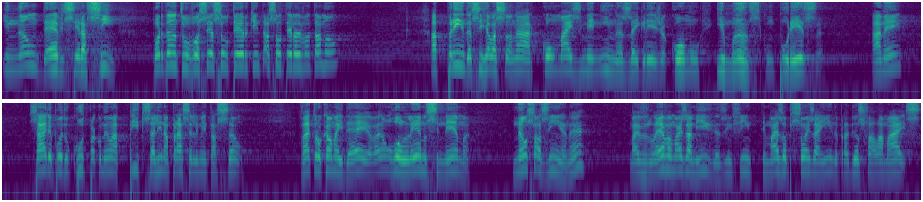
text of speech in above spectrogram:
e não deve ser assim. Portanto, você solteiro, quem está solteiro, levanta a mão. Aprenda a se relacionar com mais meninas da igreja como irmãs, com pureza. Amém? Sai depois do culto para comer uma pizza ali na praça de alimentação. Vai trocar uma ideia, vai dar um rolê no cinema. Não sozinha, né? Mas leva mais amigas, enfim, tem mais opções ainda para Deus falar mais.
